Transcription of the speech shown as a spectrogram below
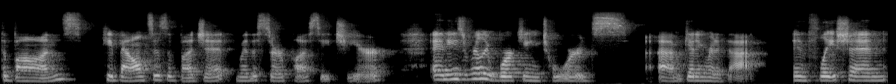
the bonds. He balances a budget with a surplus each year. And he's really working towards um, getting rid of that. Inflation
